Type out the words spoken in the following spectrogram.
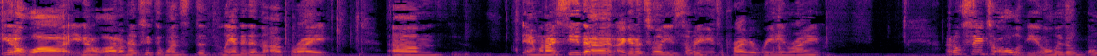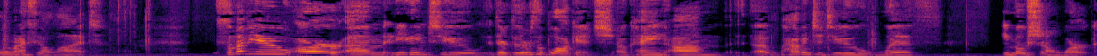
You got a lot. You got a lot. I'm going to take the ones that landed in the upright. Um, and when I see that, I got to tell you, somebody needs a private reading, right? I don't say it to all of you, only the only when I see a lot. Some of you are um, needing to, there, there's a blockage, okay, um, uh, having to do with emotional work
